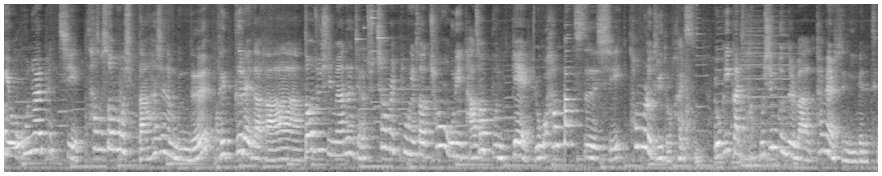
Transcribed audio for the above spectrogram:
이 온열 패치 사서 써보고 싶다 하시는 분들 댓글에다가 써주시면은 제가 추첨을 통해서 총 우리 다섯 분께 요거 한 박스씩 선물로 드리도록 하겠습니다. 여기까지 다 보신 분들만 참여할 수 있는 이벤트.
